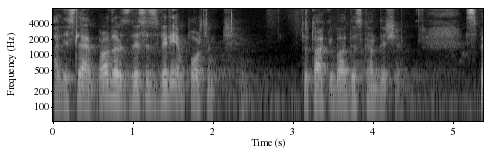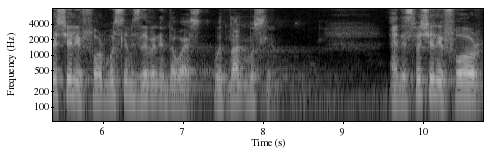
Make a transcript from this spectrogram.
Al-islam. Brothers this is very important to talk about this condition especially for muslims living in the west with non-muslim. And especially for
